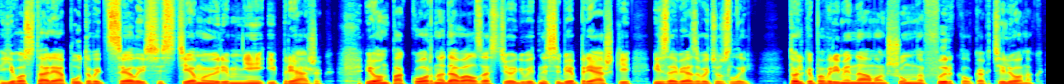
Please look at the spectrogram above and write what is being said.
Его стали опутывать целой системой ремней и пряжек, и он покорно давал застегивать на себе пряжки и завязывать узлы. Только по временам он шумно фыркал, как теленок,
